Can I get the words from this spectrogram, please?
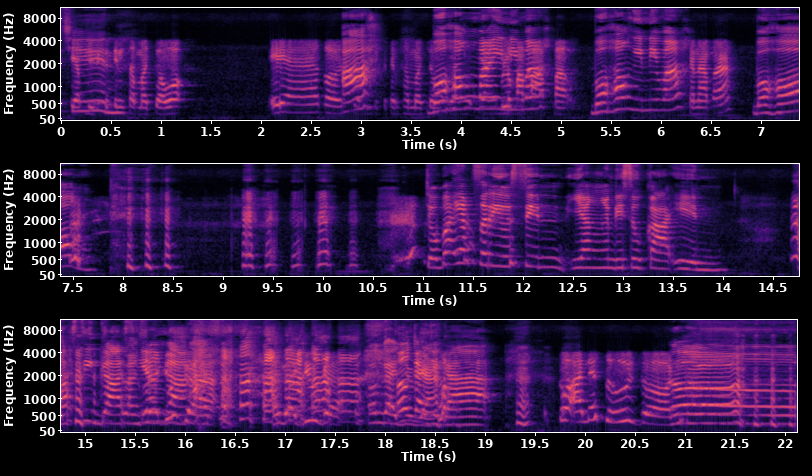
Cin. sama cowok iya kalau Ah, tiap dideketin sama cowok bohong, belum ini mah. bohong ini mah. Kenapa? Bohong. Coba yang seriusin yang disukain. Pasti gas Langsung ya juga. Gas enggak juga. Oh enggak oh juga. enggak juga. Kok ada seuzon? Oh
